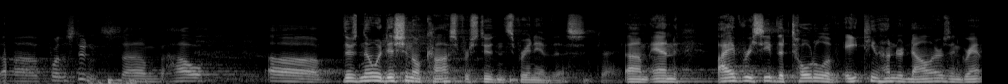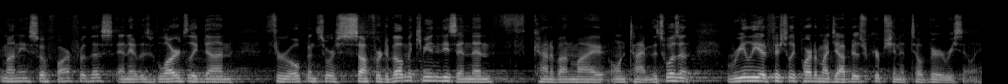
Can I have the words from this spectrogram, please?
Uh, for the students, um, how? Uh, There's no additional cost for students for any of this. Okay. Um, and I've received a total of $1,800 in grant money so far for this, and it was largely done through open source software development communities and then th- kind of on my own time. This wasn't really officially part of my job description until very recently.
